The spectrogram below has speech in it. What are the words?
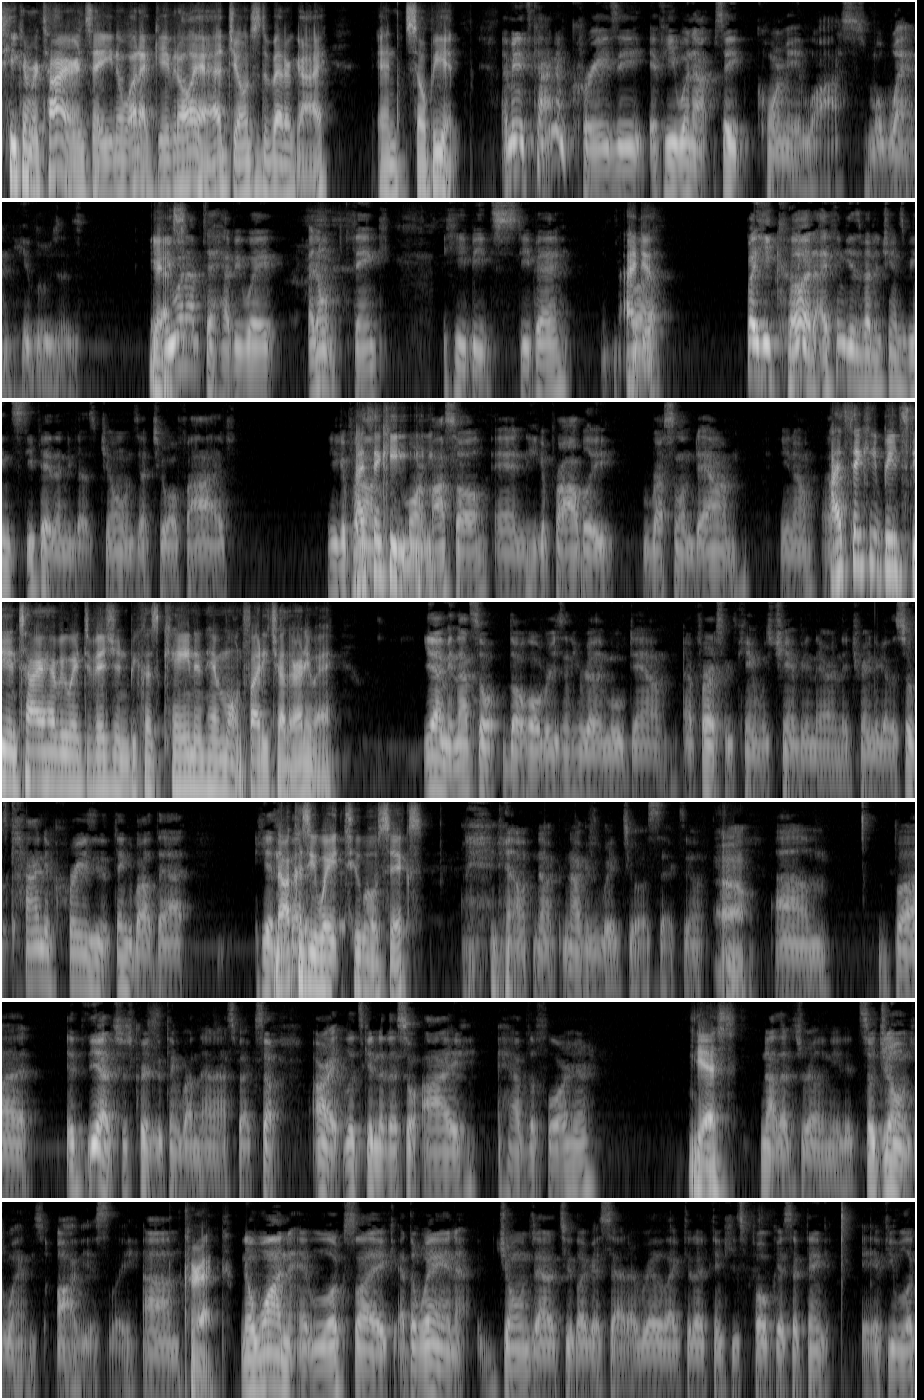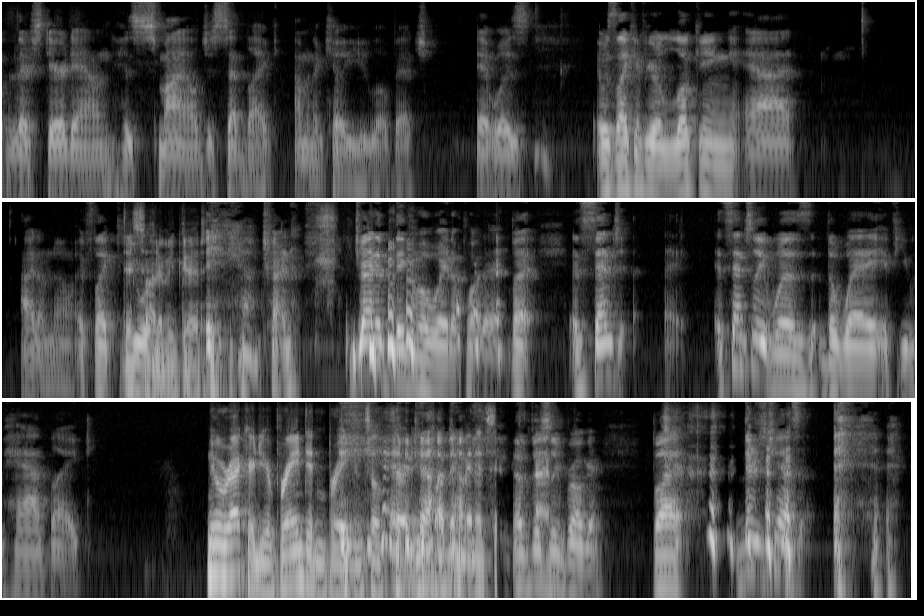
he can retire and say, you know what, I gave it all I had. Jones is the better guy, and so be it. I mean, it's kind of crazy if he went up. Say Cormier lost. Well, when he loses, if he went up to heavyweight, I don't think he beats Stipe. I do. But he could. I think he has a better chance of beating Stipe than he does Jones at 205. He could put I on think he- more he- muscle, and he could probably wrestle him down. You know, Uh, I think he beats the entire heavyweight division because Cain and him won't fight each other anyway. Yeah, I mean that's the, the whole reason he really moved down. At first, because Cain was champion there and they trained together, so it's kind of crazy to think about that. He has Not because he weighed 206. no, no, not because he weighed two hundred six. Oh. Um, but it, yeah, it's just crazy to think about in that aspect. So, all right, let's get into this. So I have the floor here. Yes, Not that it's really needed. So Jones wins, obviously. Um, correct. you know, one, it looks like at the weigh-in, Jones' attitude, like I said, I really liked it. I think he's focused. I think if you look at their stare down, his smile just said like, "I'm gonna kill you, you little bitch." It was, it was like if you're looking at, I don't know, if like This ought to be good. yeah, I'm trying to, I'm trying to think of a way to put it, but essentially, essentially, it was the way if you had like New record. Your brain didn't break until Yeah, 30 no, fucking no. minutes. officially broken. But there's just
